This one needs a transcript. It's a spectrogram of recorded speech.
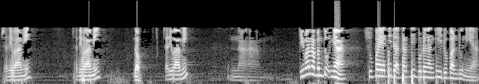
Bisa dipahami? Bisa dipahami? Doh, bisa dipahami? Nah, gimana bentuknya supaya tidak tertipu dengan kehidupan dunia?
